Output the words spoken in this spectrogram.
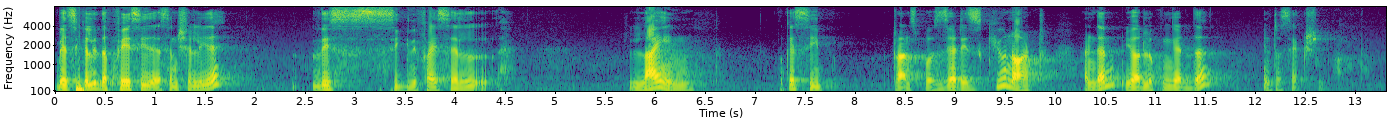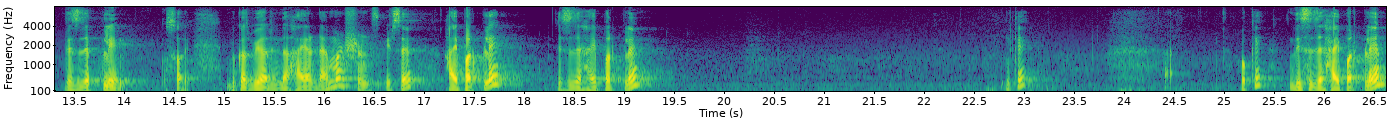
basically the face is essentially a this signifies a line okay C transpose Z is q naught and then you are looking at the intersection. This is a plane sorry because we are in the higher dimensions it is a hyperplane this is a hyperplane okay okay this is a hyperplane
